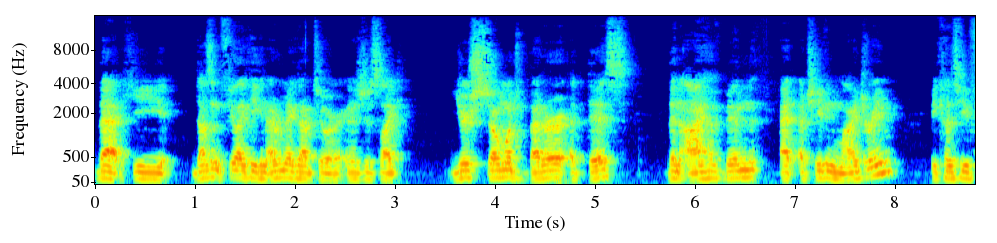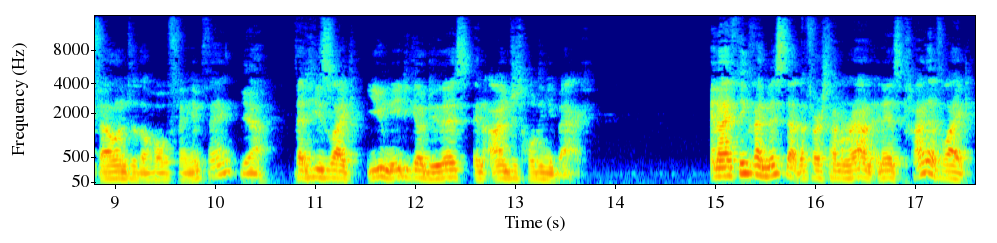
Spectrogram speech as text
that he doesn't feel like he can ever make it up to her, and it's just like you're so much better at this than I have been at achieving my dream because he fell into the whole fame thing. Yeah, That he's like, you need to go do this, and I'm just holding you back. And I think I missed that the first time around, and it's kind of like,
